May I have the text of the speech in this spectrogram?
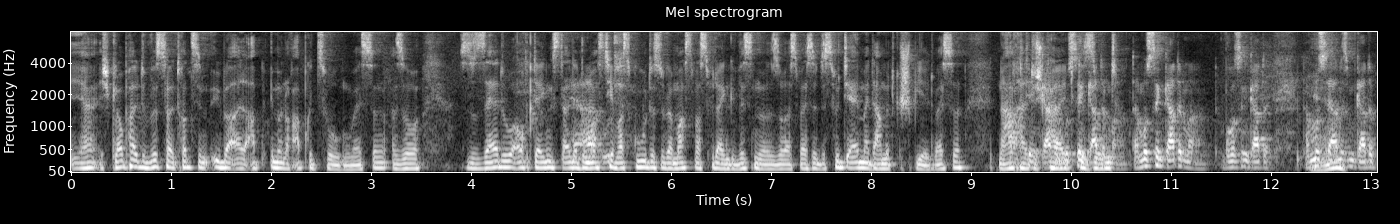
ja, ich glaube halt, du wirst halt trotzdem überall ab, immer noch abgezogen, weißt du? Also so sehr du auch denkst, Alter, ja, du machst gut. hier was Gutes oder machst was für dein Gewissen oder sowas, weißt du, das wird ja immer damit gespielt, weißt du? Nachhaltigkeit, Ach, gesund. Da musst du den Gatte machen. Da brauchst du den Gatte. Da musst du ja alles im Gatte.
